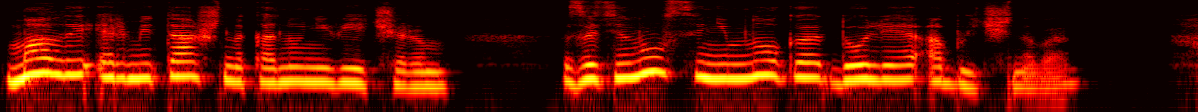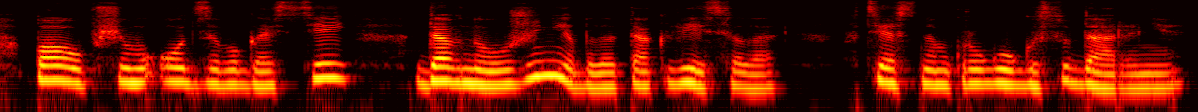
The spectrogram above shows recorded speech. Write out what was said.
Малый Эрмитаж накануне вечером затянулся немного долее обычного. По общему отзыву гостей давно уже не было так весело в тесном кругу государыни.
